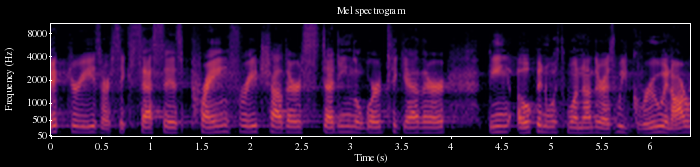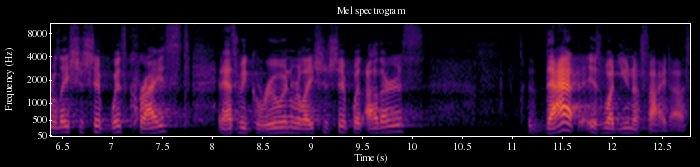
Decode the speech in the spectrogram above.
victories, our successes, praying for each other, studying the Word together, being open with one another as we grew in our relationship with Christ and as we grew in relationship with others. That is what unified us.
